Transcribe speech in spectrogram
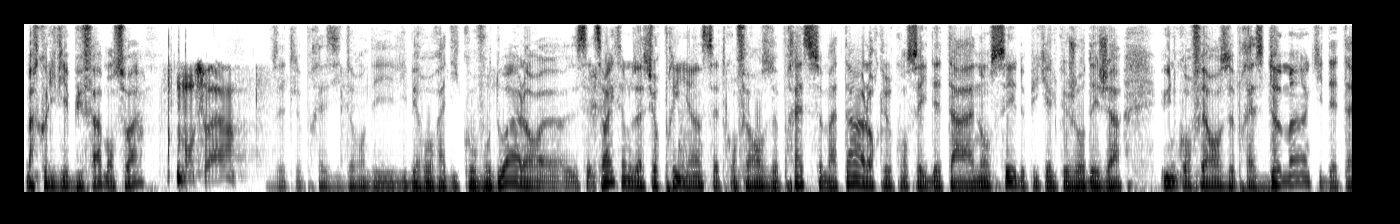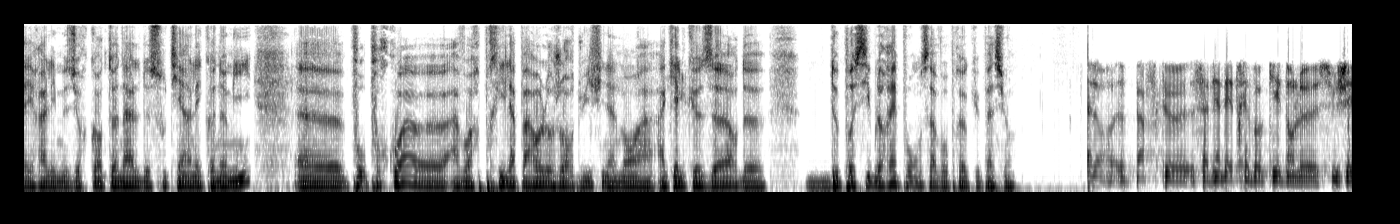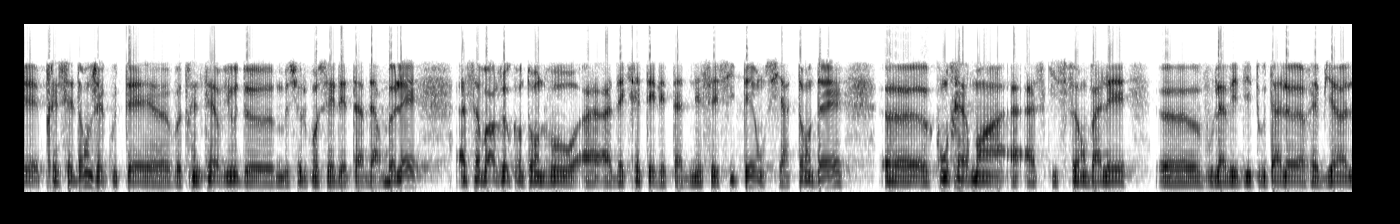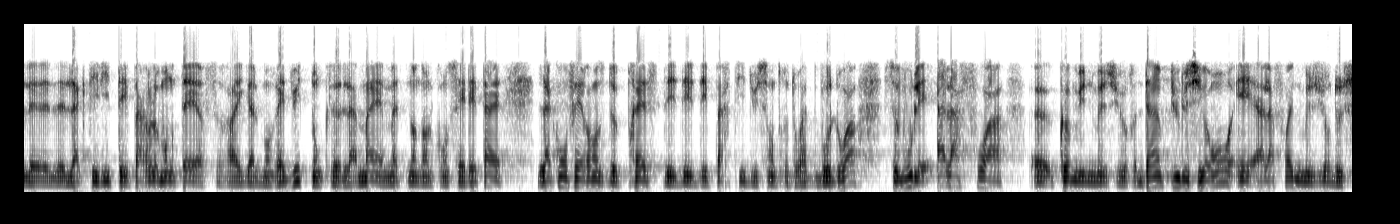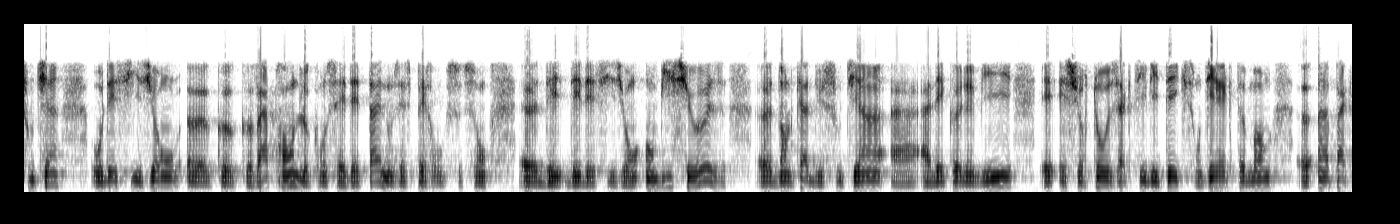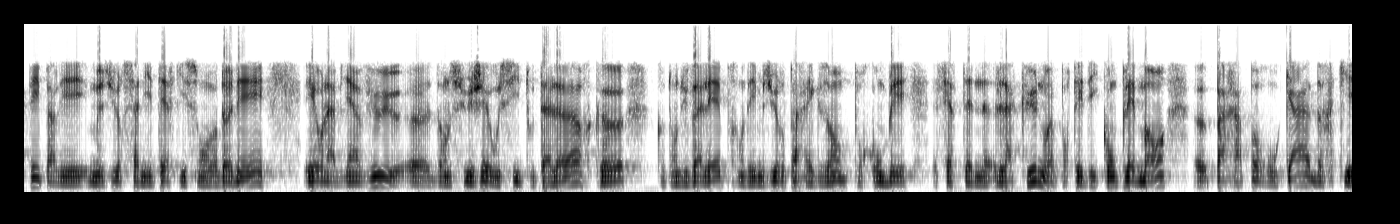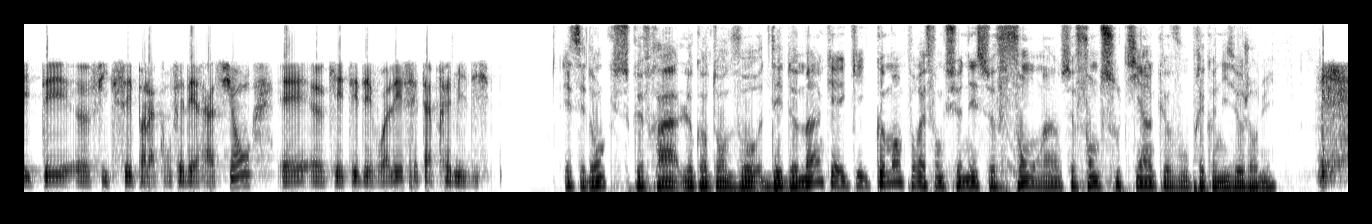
Marc-Olivier Buffat. Bonsoir. Bonsoir. Vous êtes le président des libéraux radicaux vaudois. Alors, euh, c'est vrai que ça nous a surpris, hein, cette conférence de presse ce matin, alors que le Conseil d'État a annoncé depuis quelques jours déjà une conférence de presse demain qui détaillera les mesures cantonales de soutien à l'économie. Euh, pour, pourquoi euh, avoir pris la parole aujourd'hui, finalement, à, quelques heures de possibles réponses à vos préoccupations? Alors, euh, parce que ça vient d'être évoqué dans le sujet précédent, j'écoutais euh, votre interview de Monsieur le Conseil d'État d'Arbelay, à savoir que le canton de Vaud a, décrété l'état de nécessité, on s'y attendait. Euh, contrairement à, ce qui se fait en Valais, vous l'avez dit tout à l'heure, eh bien l'activité parlementaire sera également réduite. Donc la main est maintenant dans le Conseil d'État. La conférence de presse des, des, des partis du centre droite vaudois se voulait à la fois comme une mesure d'impulsion et à la fois une mesure de soutien aux décisions euh, que, que, va prendre le Conseil d'État. Nous espérons que ce sont euh, des, des, décisions ambitieuses euh, dans le cadre du soutien à, à l'économie et, et, surtout aux activités qui sont directement impactées par les mesures sanitaires qui sont ordonnées. Et on a bien vu dans le sujet aussi tout à l'heure que quand on du Valais prend des mesures, par exemple, pour combler certaines lacunes ou apporter des compléments par rapport au cadre qui a été fixé par la Confédération et qui a été dévoilé cet après-midi. Et c'est donc ce que fera le canton de Vaud dès demain. comment pourrait fonctionner ce fonds, hein, ce fonds de soutien que vous préconisez aujourd'hui?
